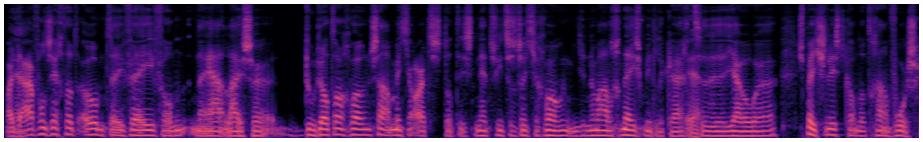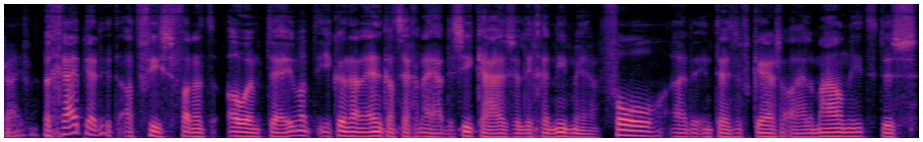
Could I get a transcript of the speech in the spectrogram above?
Maar Ja. daarvan zegt dat OMTV van, nou ja, luister, doe dat dan gewoon samen met je arts. Dat is net zoiets als dat je gewoon je normale geneesmiddelen krijgt. Ja. Jouw uh, kan dat gaan voorschrijven. Begrijp jij dit advies van het OMT? Want je kunt aan de ene kant zeggen, nou ja, de ziekenhuizen liggen niet meer vol. Uh, de intensive care al helemaal niet. Dus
